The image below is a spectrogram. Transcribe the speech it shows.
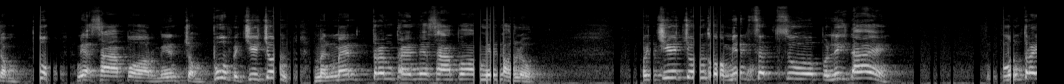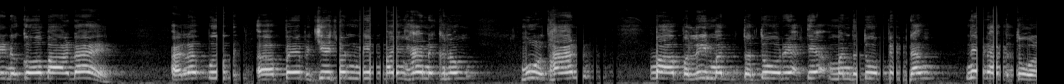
ចំពោះអ្នកសារព័ត៌មានចំពោះប្រជាជន មិនមែនត្រឹមតែអ្នកសារព័ត៌មានរបស់លោកប្រជាជនក៏មានសិទ្ធិសួរប៉ូលីសដែរមន្ត្រីនគរបាលដែរឥឡូវពេលប្រជាជនមានបញ្ហានៅក្នុងមូលដ្ឋានបើប៉ូលីសមិនទទួលរាក់ទាក់មិនទទួលពីដឹងអ្នកដែលទទួល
